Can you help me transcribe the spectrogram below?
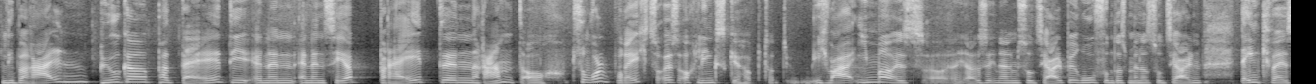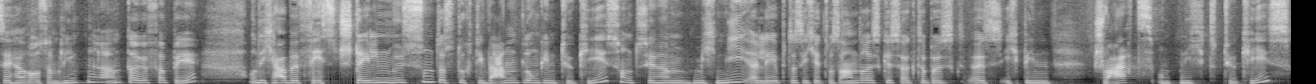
liberalen Bürgerpartei, die einen, einen sehr breiten Rand auch sowohl rechts als auch links gehabt hat. Ich war immer als, äh, also in einem Sozialberuf und aus meiner sozialen Denkweise heraus am linken Rand der ÖVP. Und ich habe feststellen müssen, dass durch die Wandlung in Türkis, und Sie haben mich nie erlebt, dass ich etwas anderes gesagt habe, als, als ich bin schwarz und nicht türkis,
